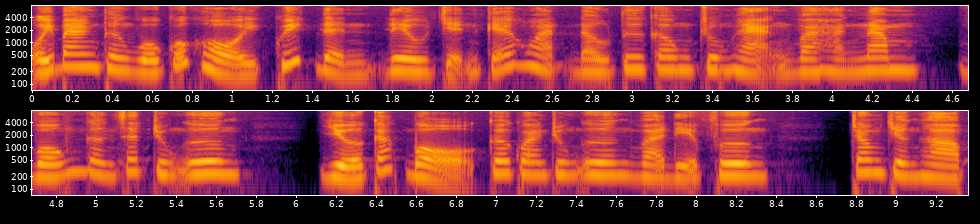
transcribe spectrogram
Ủy ban Thường vụ Quốc hội quyết định điều chỉnh kế hoạch đầu tư công trung hạn và hàng năm vốn ngân sách trung ương giữa các bộ, cơ quan trung ương và địa phương trong trường hợp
